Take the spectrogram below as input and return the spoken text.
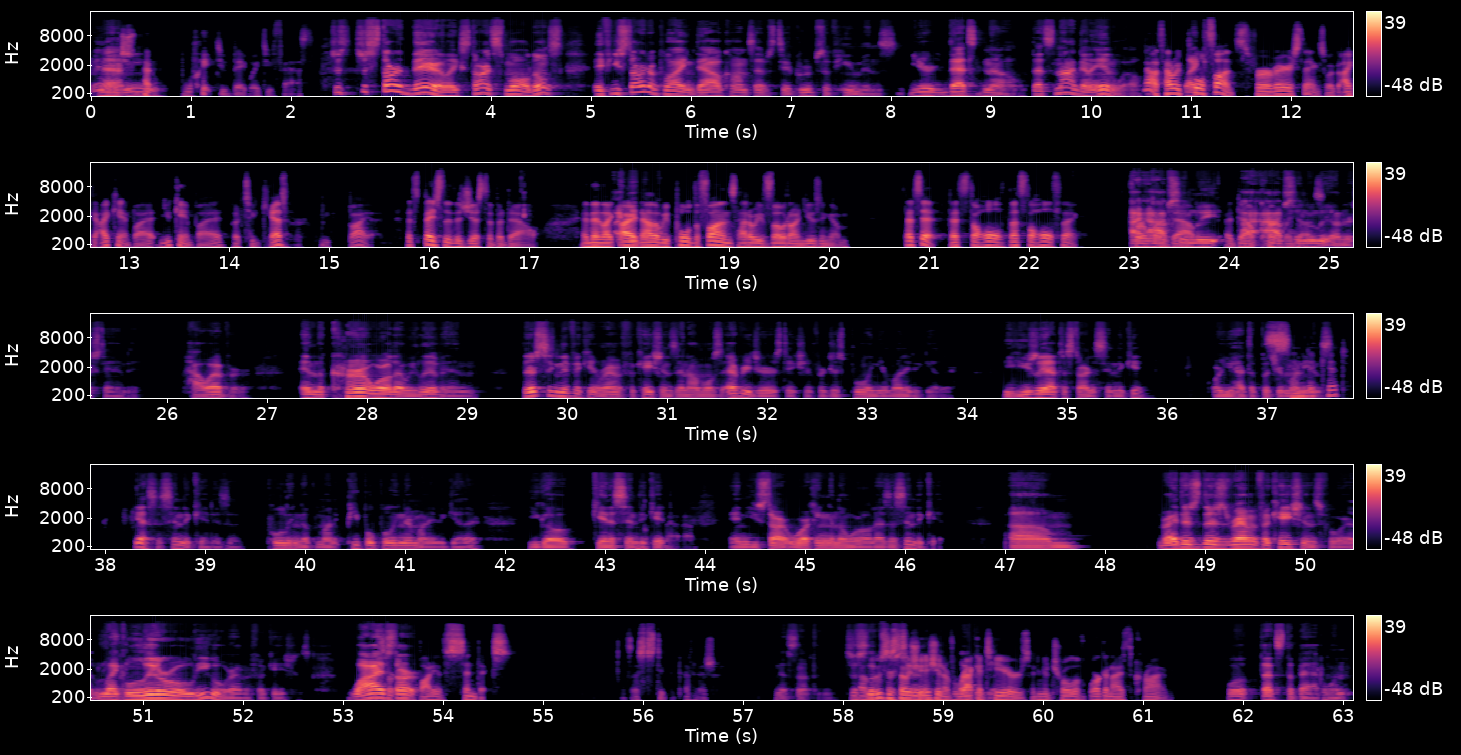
Yeah, I mean, way too big, way too fast. just just start there like start small don't if you start applying DAO concepts to groups of humans you're that's no that's not going to end well No, it's how we pull Like- funds for various things. Like, I, I can't buy it, you can't buy it, but together we can buy it. That's basically the gist of a DAO. And then, like, I all right, now that that. we pulled the funds, how do we vote on using them? That's it. That's the whole. That's the whole thing. i for what a DAO absolutely a DAO i currently does. absolutely understand it however in the current world that we live in there's significant ramifications in almost every jurisdiction for just pooling your money together you usually have to start a syndicate or you have to put your money in Syndicate? yes a syndicate is a pooling of money people pooling their money together you go get a syndicate and you start working in the world as a syndicate um right there's there's ramifications for it like literal legal ramifications why of a start body of syndics. That's a stupid definition. That's not the, just a loose association of racketeers in control of organized crime. well that's the bad one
